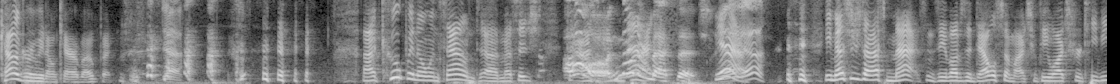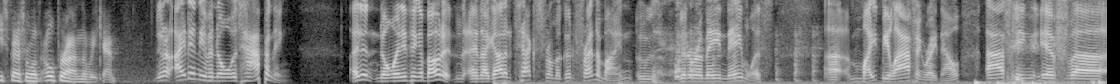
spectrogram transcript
Calgary we don't care about, but Yeah. uh, Coop in Owen Sound uh, messaged. to Oh, another Matt- message. Yeah, Yeah. he messaged to ask Matt since he loves Adele so much if he watched her TV special with Oprah on the weekend. You know, I didn't even know what was happening. I didn't know anything about it, and- and I got a text from a good friend of mine who's going to remain nameless. Uh, might be laughing right now, asking if, uh,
